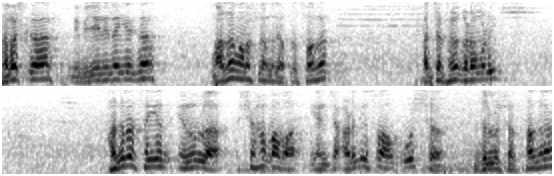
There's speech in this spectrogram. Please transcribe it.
नमस्कार मी विजय निलंगेकर. माझा महाराष्ट्रामध्ये आपलं स्वागत. आजच्या ठळ घडामोडी. हजरत सय्यद एनुल्ला शहाबाबा यांच्या अडतीसवा वर्ष जल्लोषात साजरा.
